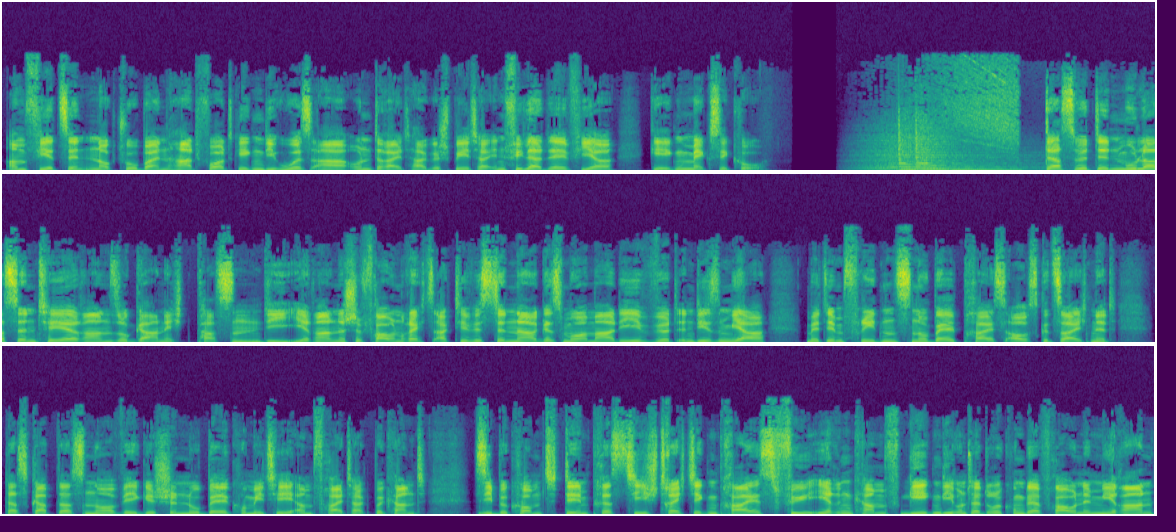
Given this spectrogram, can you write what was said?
am 14. Oktober in Hartford gegen die USA und drei Tage später in Philadelphia gegen Mexiko. Das wird den Mullahs in Teheran so gar nicht passen. Die iranische Frauenrechtsaktivistin Nargis Mohammadi wird in diesem Jahr mit dem Friedensnobelpreis ausgezeichnet. Das gab das norwegische Nobelkomitee am Freitag bekannt. Sie bekommt den prestigeträchtigen Preis für ihren Kampf gegen die Unterdrückung der Frauen im Iran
